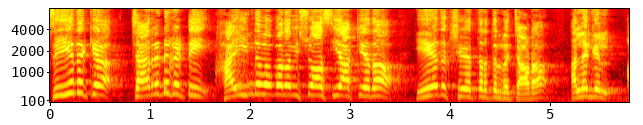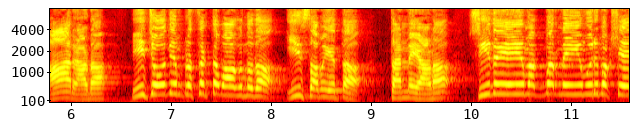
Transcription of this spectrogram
സീതയ്ക്ക് ചരട് കെട്ടി ഹൈന്ദവ മതവിശ്വാസിയാക്കിയത് ഏത് ക്ഷേത്രത്തിൽ വെച്ചാണ്? അല്ലെങ്കിൽ ആരാണ്? ഈ ചോദ്യം പ്രസക്തമാകുന്നത് ഈ സമയത്ത് തന്നെയാണ്. സീതയെയും അക്ബറിനെയും ഒരുപക്ഷെ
